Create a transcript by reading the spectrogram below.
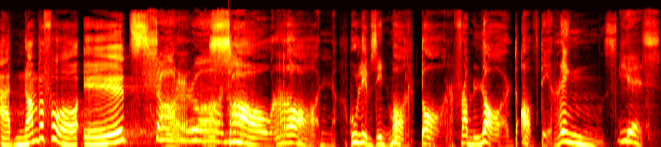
at number four, it's Sauron. Sauron, who lives in Mordor from Lord of the Rings. Yes.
